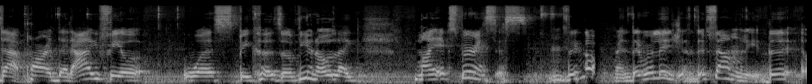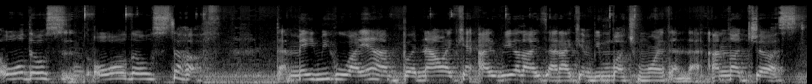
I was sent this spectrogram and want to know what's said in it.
that part that I feel was because of you know like my experiences mm-hmm. the government the religion the family the all those all those stuff that made me who i am but now i can i realize that i can be much more than that i'm not just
